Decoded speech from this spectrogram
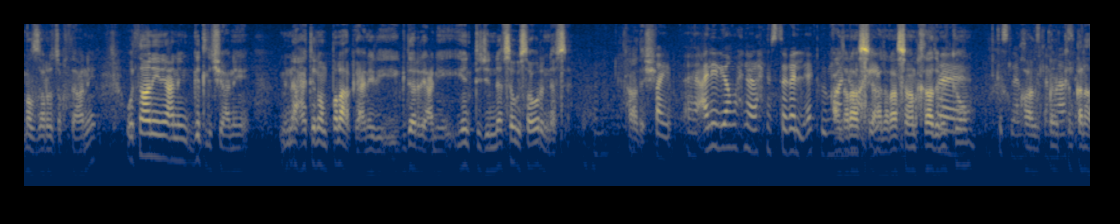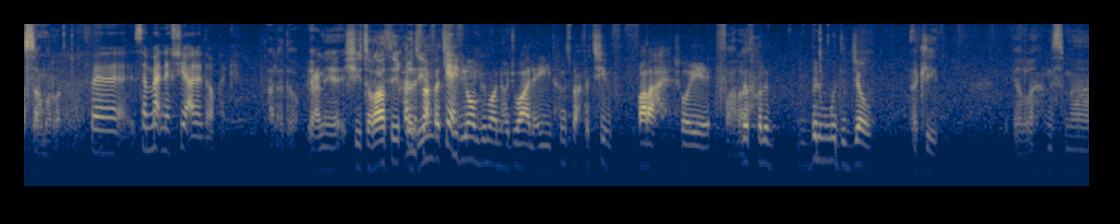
مصدر رزق ثاني. وثاني يعني قلت لك يعني من ناحية الانطلاق يعني يقدر يعني ينتج لنفسه ويصور لنفسه هذا الشيء. طيب آه، علي اليوم إحنا راح نستغلك بما على راسي. على راسي أنا خادم ف- لكم. تسلم تسلم كل. قناة سامره فسمعنا شيء على ذوقك. على ذوق. يعني شيء تراثي خلينا نسمع قديم. فد شيء كيف؟ اليوم بما إنه أجواء العيد. خلينا نسمع فد شيء فرح شوية. فرح. ندخل بالمود الجو. أكيد. يلا نسمع.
